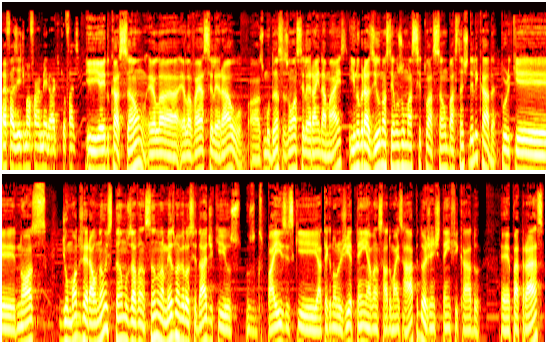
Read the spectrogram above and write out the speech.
vai fazer de uma forma melhor do que eu fazia. E a educação, ela, ela vai acelerar, as mudanças vão acelerar ainda mais. E no Brasil nós temos uma situação bastante delicada, porque nós de um modo geral, não estamos avançando na mesma velocidade que os, os países que a tecnologia tem avançado mais rápido, a gente tem ficado é, para trás.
